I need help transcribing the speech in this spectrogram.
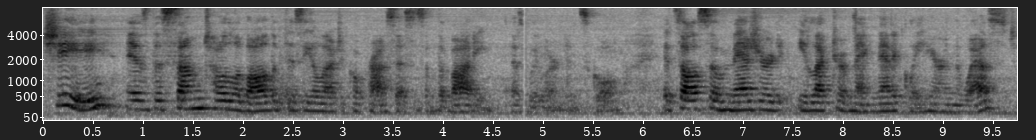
Qi is the sum total of all the physiological processes of the body, as we learned in school. It's also measured electromagnetically here in the West,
